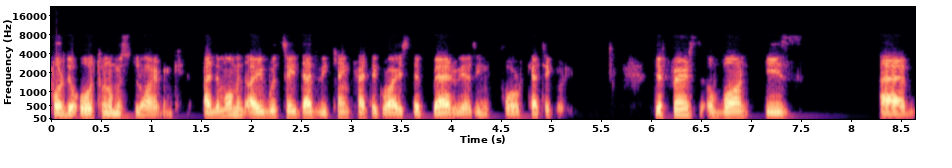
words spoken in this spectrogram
for the autonomous driving? At the moment, I would say that we can categorize the barriers in four categories. The first one is um,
